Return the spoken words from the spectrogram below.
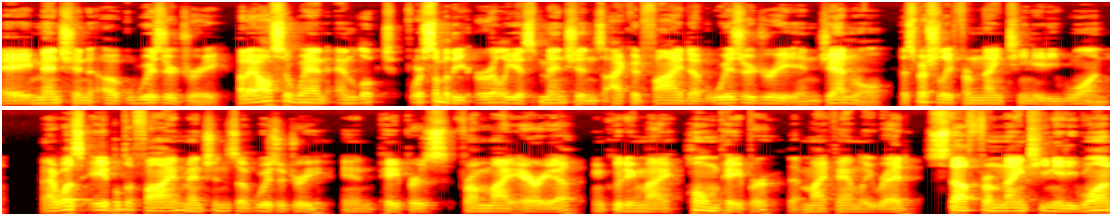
a mention of wizardry, but I also went and looked for some of the earliest mentions I could find of wizardry in general, especially from 1981. I was able to find mentions of wizardry in papers from my area, including my home paper that my family read, stuff from 1981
